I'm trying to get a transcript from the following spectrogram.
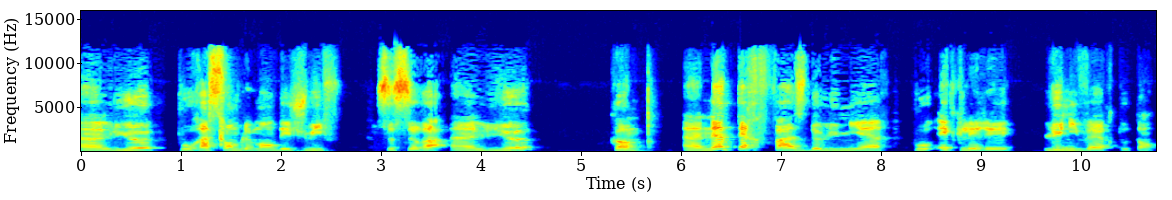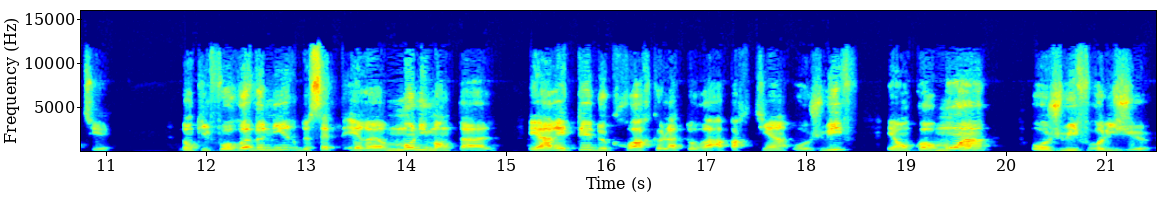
un lieu pour rassemblement des Juifs. Ce sera un lieu comme un interface de lumière pour éclairer l'univers tout entier. Donc il faut revenir de cette erreur monumentale et arrêter de croire que la Torah appartient aux Juifs et encore moins aux Juifs religieux.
